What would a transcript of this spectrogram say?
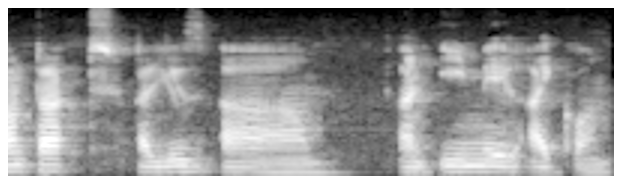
contact I'll use um, an email icon.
